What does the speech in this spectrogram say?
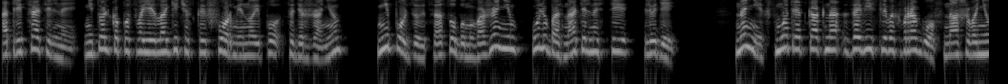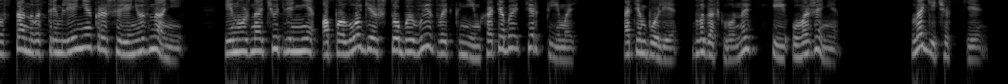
отрицательные не только по своей логической форме, но и по содержанию, не пользуются особым уважением у любознательности людей. На них смотрят как на завистливых врагов нашего неустанного стремления к расширению знаний, и нужна чуть ли не апология, чтобы вызвать к ним хотя бы терпимость, а тем более благосклонность и уважение. Логически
